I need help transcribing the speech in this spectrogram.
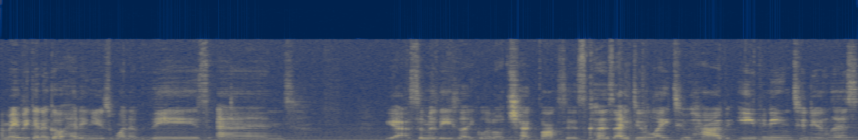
I'm maybe going to go ahead and use one of these and yeah some of these like little check boxes. Because I do like to have evening to-do lists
